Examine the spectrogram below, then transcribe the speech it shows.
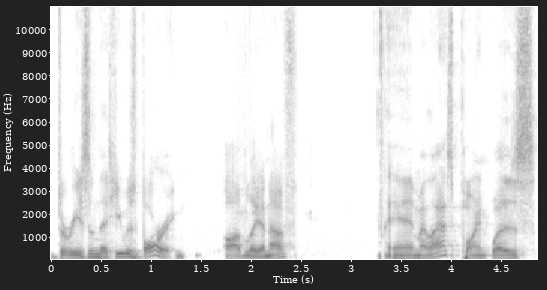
the reason that he was boring, oddly enough. And my last point was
